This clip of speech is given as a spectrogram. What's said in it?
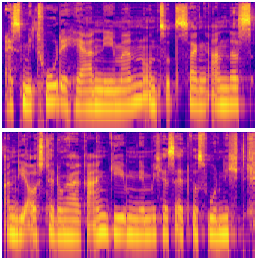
als Methode hernehmen und sozusagen anders an die Ausstellung herangeben, nämlich als etwas, wo nicht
